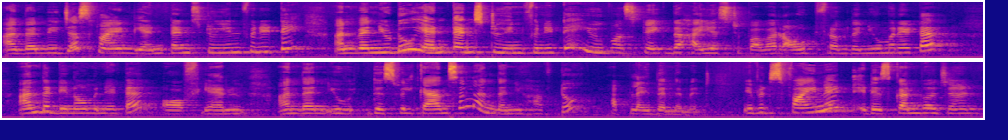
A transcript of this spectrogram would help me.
and then we just find n tends to infinity and when you do n tends to infinity, you must take the highest power out from the numerator and the denominator of n and then you this will cancel and then you have to apply the limit. If it's finite, it is convergent.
